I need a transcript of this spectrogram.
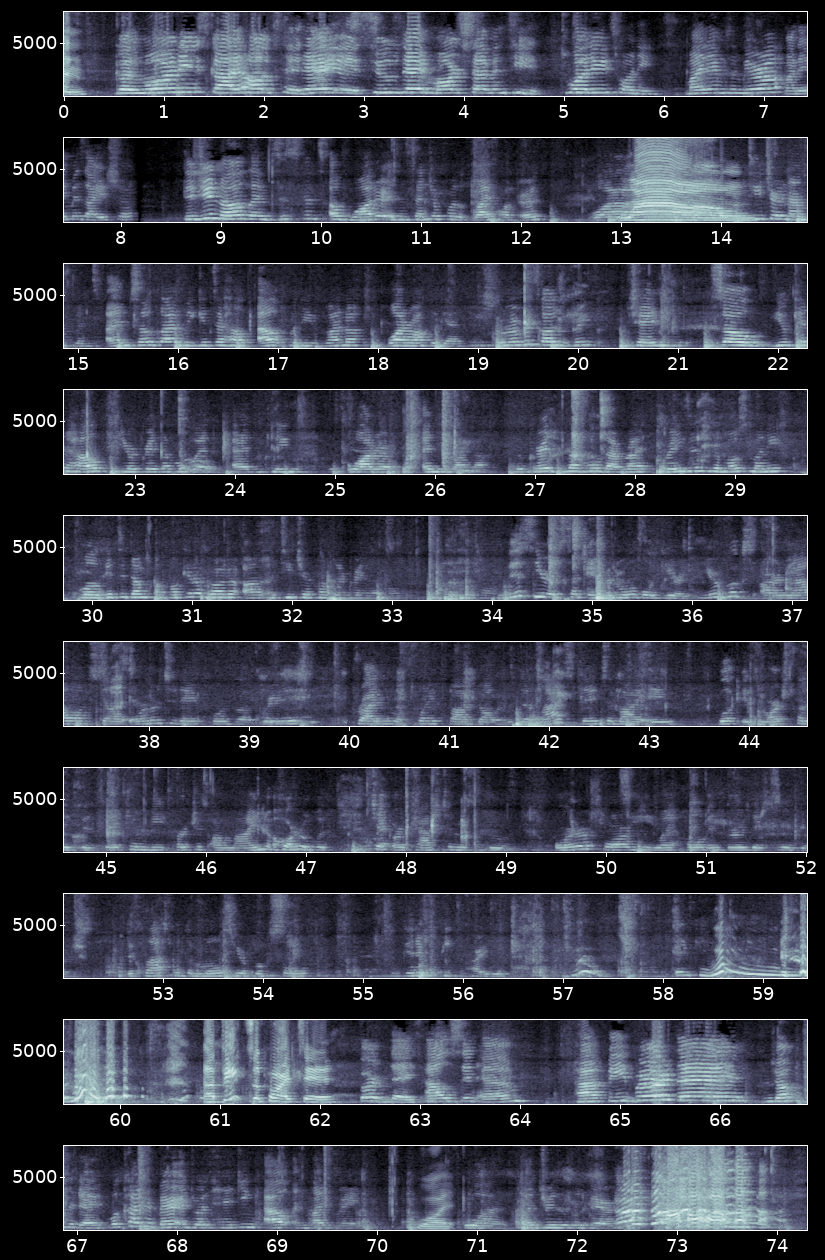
on. Good morning, Skyhawks. Today is Tuesday, March 17th, 2020. My name is Amira. My name is Aisha. Did you know the existence of water is essential for life on Earth? Wow. Wow. Teacher announcements. I am so glad we get to help out for the Uganda Water Walk again. Remember, scholars bring change so you can help your grade level win and clean water in Uganda. The grade level that ra- raises the most money will get to dump a bucket of water on a teacher from their grade level. This year is such a memorable year. Yearbooks are now on sale. Order today for the greatest pricing of $25. The last day to buy a book is March 25th. They can be purchased online or with check or cash to Miss Boone. Order form. forms went home in Thursday folders. The class with the most yearbooks sold Get a pizza party. Woo! Thank you. Woo! A pizza party. Birthdays. Allison M. Happy birthday! Joke today. What kind of bear enjoys hanging out in light rain? What? What? A drizzly bear.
